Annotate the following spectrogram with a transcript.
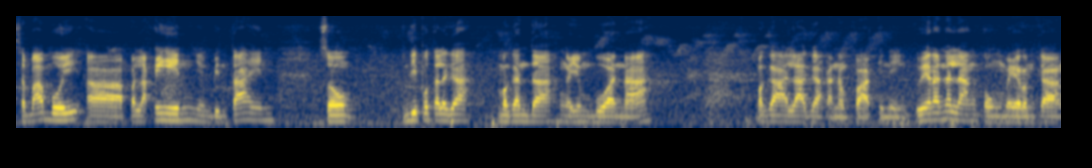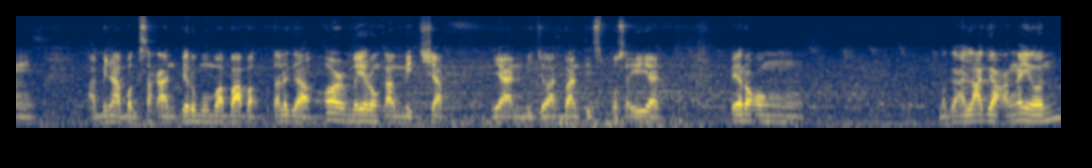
sa baboy, ah, palakihin, yung bintahin. So, hindi po talaga maganda ngayong buwan na mag-aalaga ka ng fattening. Pwera na lang kung mayroon kang ah, binabagsakan pero bumababa po talaga or mayroon kang meat shop. Yan, medyo advantage po sa iyo yan. Pero kung mag-aalaga ka ngayon,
